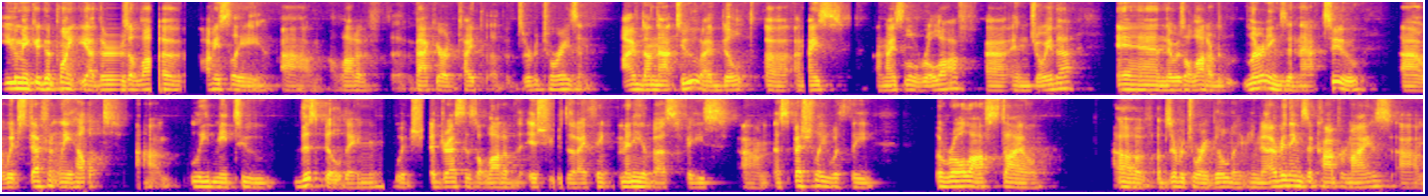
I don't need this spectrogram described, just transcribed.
you make a good point. Yeah there's a lot of obviously um, a lot of backyard type of observatories and i've done that too. I've built uh, a nice a nice little roll off uh, enjoy that. And there was a lot of learnings in that too uh, which definitely helped um, lead me to this building, which addresses a lot of the issues that I think many of us face, um, especially with the the roll off style of observatory building. You know, everything's a compromise. Um,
